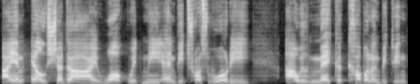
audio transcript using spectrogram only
I am El Shaddai, walk with me and be trustworthy. I will make a covenant between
